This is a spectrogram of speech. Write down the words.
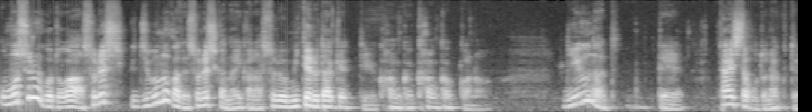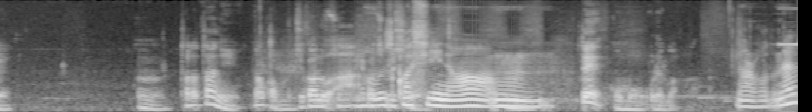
面白いことがそれし自分の中でそれしかないからそれを見てるだけっていう感覚感覚かな。理由なんて大したことなくて、うん、ただ単になんかもう時間の暇つぶし難しいなうん、って思う俺は。なるほどね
